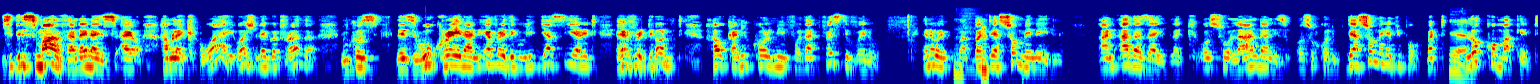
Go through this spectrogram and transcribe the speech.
this month. And then I, I, am like, why? Why should I go to Russia? Because there's Ukraine and everything. We just hear it every day. How can you call me for that festival? Anyway, anyway but, but there's so many. And others I like also London is also calling. There are so many people, but yeah. local market,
